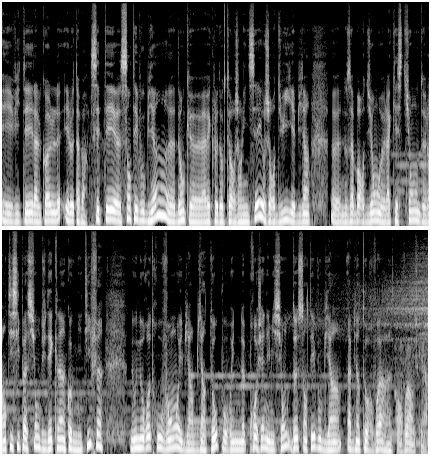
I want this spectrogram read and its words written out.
Et éviter l'alcool et le tabac. C'était euh, Sentez-vous bien, euh, donc euh, avec le docteur Jean Lincey. Aujourd'hui, eh bien, nous abordions la question de l'anticipation du déclin cognitif. Nous nous retrouvons eh bien, bientôt pour une prochaine émission de Sentez-vous bien. À bientôt, au revoir. Au revoir Oscar.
